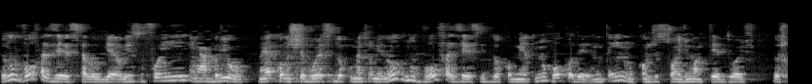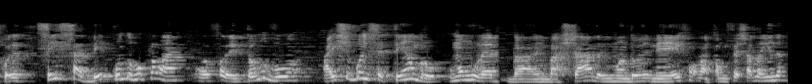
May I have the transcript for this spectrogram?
Eu não vou fazer esse aluguel. Isso foi em abril, né? Quando chegou esse documento para mim. Não, não vou fazer esse documento, não vou poder. Não tenho condições de manter duas, duas coisas sem saber quando eu vou para lá. Eu falei, então não vou. Aí chegou em setembro, uma mulher da embaixada me mandou um e-mail falou: não, estamos fechados ainda,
